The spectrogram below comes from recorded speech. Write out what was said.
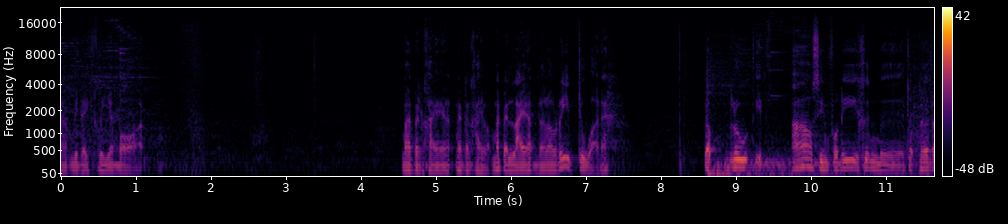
นะ มีได้เคลียร์บอร์ด ไม่เป็นใครนะไม่เป็นใครวะไม่เป็นไรครับเดี๋ยวเรารีบจั่วนะกับดูอิดอ้าวซิมโฟนีขึ้นมือจบเทิร์นไป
